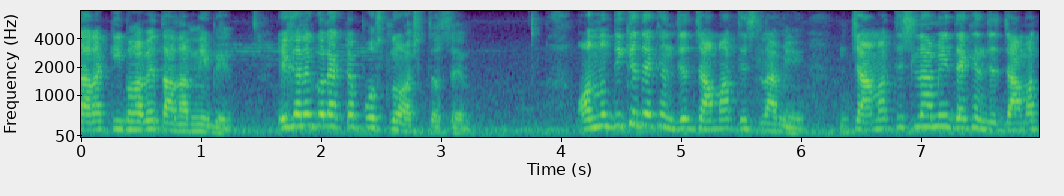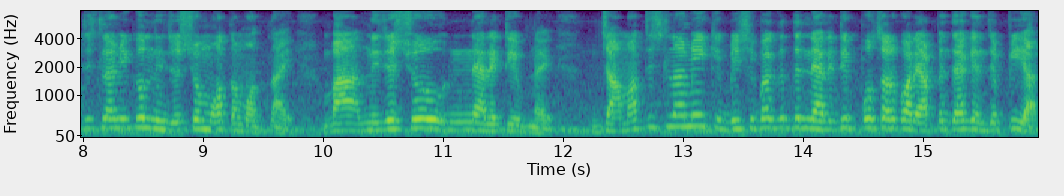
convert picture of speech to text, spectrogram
তারা কীভাবে তারা নিবে? এখানে করে একটা প্রশ্ন আসতেছে। অন্যদিকে দেখেন যে জামাত ইসলামী জামাত ইসলামী দেখেন যে জামাত ইসলামী কোন নিজস্ব মতামত নাই বা নিজস্ব ন্যারেটিভ নাই। জামাত ইসলামী বেশিরভাগ ন্যারেটিভ প্রচার করে? আপনি দেখেন যে পিয়ার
